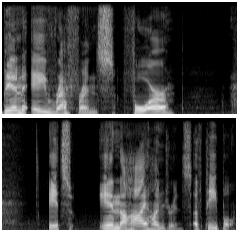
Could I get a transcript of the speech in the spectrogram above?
been a reference for it's in the high hundreds of people.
